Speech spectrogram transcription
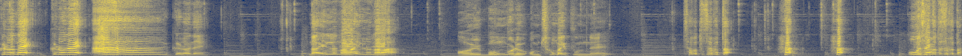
끌어내! 끌어내! 아! 끌어내! 나 일로 나와, 일로 나와! 어이, 먹물을 엄청 많이 뿜네. 잡았다, 잡았다! 하! 하! 오, 잡았다, 잡았다!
